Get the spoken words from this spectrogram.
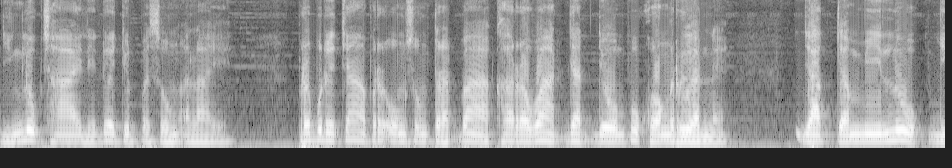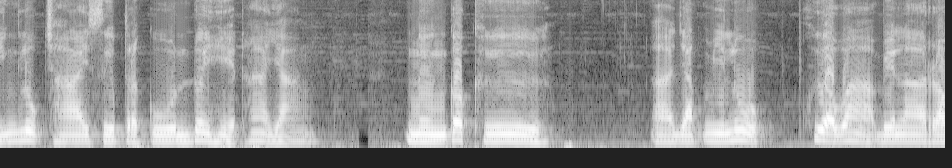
หญิงลูกชายเนี่ยด้วยจุดประสงค์อะไร พระพุทธเจ้าพระองค์ทรงตรัสว่าคารวาสญาติโยมผู้ครองเรือนเนี่ยอยากจะมีลูกหญิงลูกชายสืบตระกูลด้วยเหตุห้าอย่างหนึ่งก็คือออยากมีลูก เพื่อว่าเวลาเรา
